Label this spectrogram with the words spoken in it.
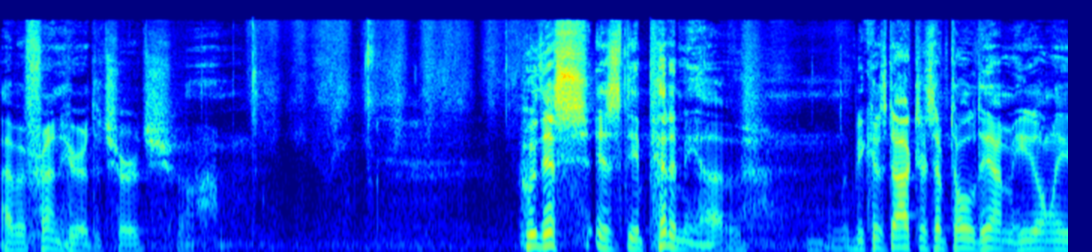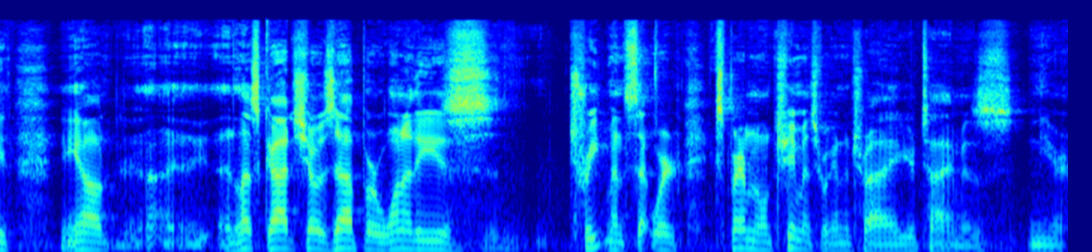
I have a friend here at the church um, who this is the epitome of because doctors have told him he only, you know, unless God shows up or one of these treatments that were experimental treatments we're going to try, your time is near.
